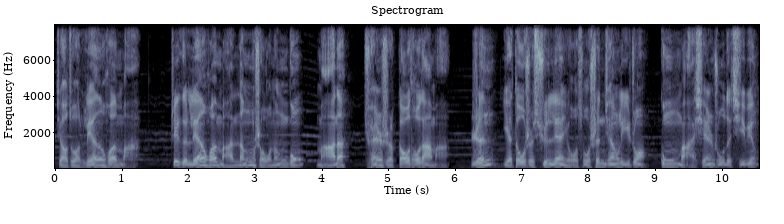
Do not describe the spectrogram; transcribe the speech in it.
叫做连环马，这个连环马能守能攻，马呢全是高头大马，人也都是训练有素、身强力壮、弓马娴熟的骑兵。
